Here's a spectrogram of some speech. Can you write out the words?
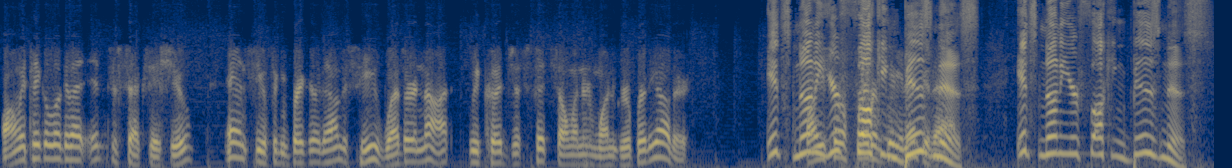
Why don't we take a look at that intersex issue and see if we can break it down to see whether or not we could just fit someone in one group or the other. It's none of your so of fucking that? business. It's none of your fucking business.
